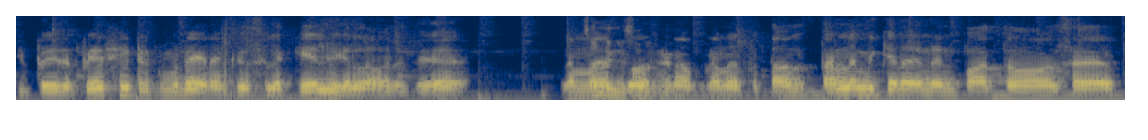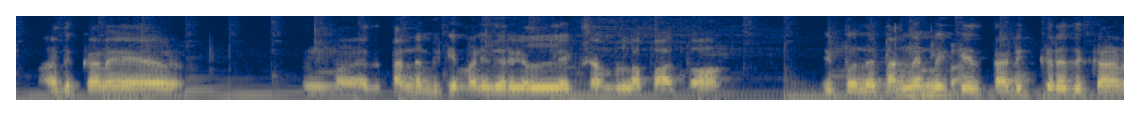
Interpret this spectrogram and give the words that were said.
இப்ப இத பேசிட்டு இருக்கும்போது எனக்கு சில கேள்விகள்லாம் வருது. நம்ம நம்ம இப்ப தன்னம்பிக்கைனா என்னன்னு பார்த்தோம். அதுக்கான தன்னம்பிக்கை மனிதர்கள் எக்ஸாம்பிள் எல்லாம் பார்த்தோம். இப்போ இந்த தன்னம்பிக்கை தடுக்கிறதுக்கான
